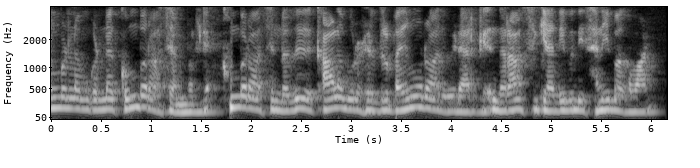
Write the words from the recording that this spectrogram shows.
அன்புள்ளம் கொண்ட கும்பராசி அன்பர்களே கும்பராசின்றது காலபுருஷத்தில் பதினோராவது வீடா இருக்கு. இந்த ராசிக்கு அதிபதி சனி பகவான்.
